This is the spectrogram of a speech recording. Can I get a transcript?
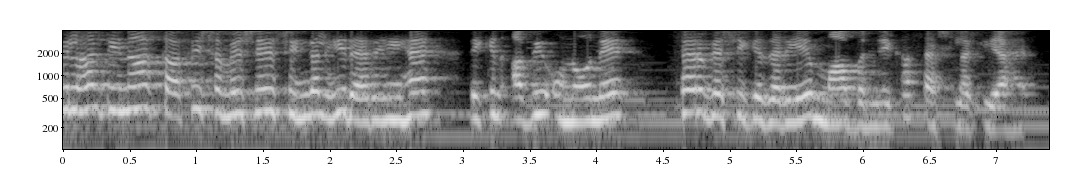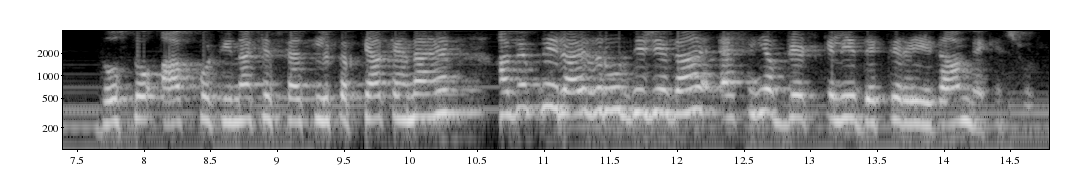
फ़िलहाल टीना काफ़ी समय से सिंगल ही रह रही हैं, लेकिन अभी उन्होंने सरगशी के ज़रिए माँ बनने का फैसला किया है। दोस्तों, आपको टीना के इस फैसले पर क्या कहना है? हमें अपनी राय ज़रूर दीजिएगा। ऐसे ही अपडेट्स के लिए देखते रहिएगा मेक स्टूडियो।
